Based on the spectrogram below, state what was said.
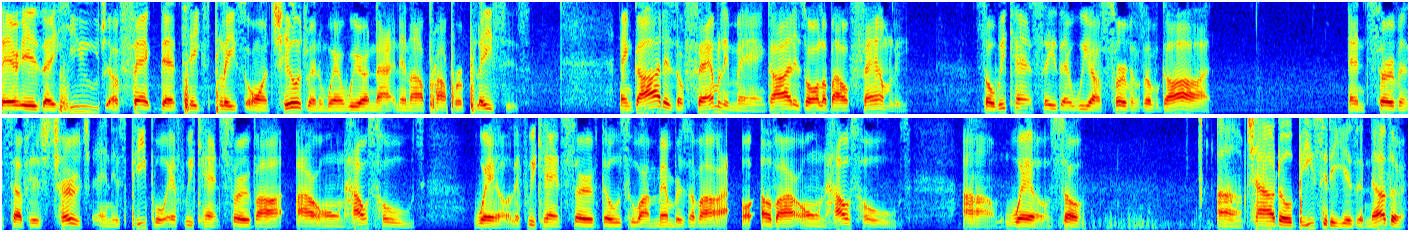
there is a huge effect that takes place on children when we are not in our proper places. And God is a family man. God is all about family. So we can't say that we are servants of God and servants of his church and his people if we can't serve our, our own households well, if we can't serve those who are members of our of our own households um, well. So um, child obesity is another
